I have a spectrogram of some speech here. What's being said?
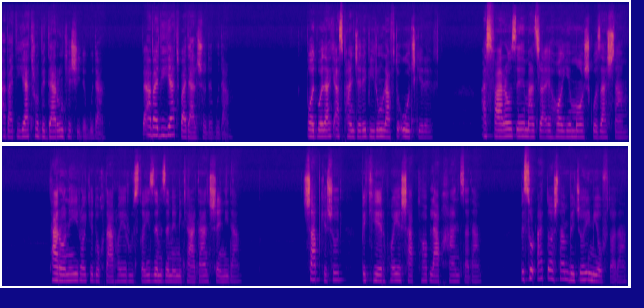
ابدیت را به درون کشیده بودم. به ابدیت بدل شده بودم. بادبادک از پنجره بیرون رفت و اوج گرفت. از فراز مزرعه های ماش گذشتم. ترانه ای را که دخترهای روستایی زمزمه می کردن شنیدم. شب که شد به کرمهای شبتاب لبخند زدم. به سرعت داشتم به جایی می افتادم.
